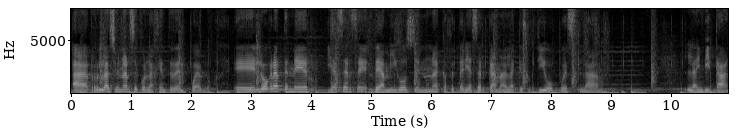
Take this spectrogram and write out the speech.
a relacionarse con la gente del pueblo. Eh, logra tener y hacerse de amigos en una cafetería cercana a la que su tío pues la, la invita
